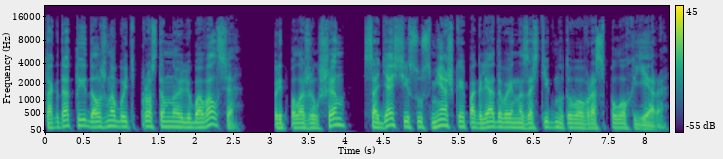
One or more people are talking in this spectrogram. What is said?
«Тогда ты, должно быть, просто мной любовался?» предположил Шен, садясь и с усмешкой поглядывая на застигнутого врасплох Ера.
